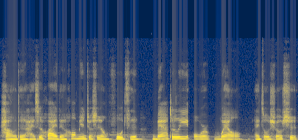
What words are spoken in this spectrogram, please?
好的还是坏的，后面就是用副词 badly or well 来做修饰。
